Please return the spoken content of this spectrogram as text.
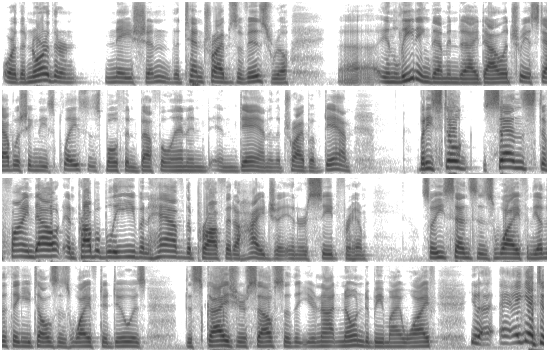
or the northern nation, the 10 tribes of Israel, uh, in leading them into idolatry, establishing these places both in Bethel and in, in Dan, in the tribe of Dan. But he still sends to find out and probably even have the prophet Ahijah intercede for him. So he sends his wife, and the other thing he tells his wife to do is disguise yourself so that you're not known to be my wife. You know, I get to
